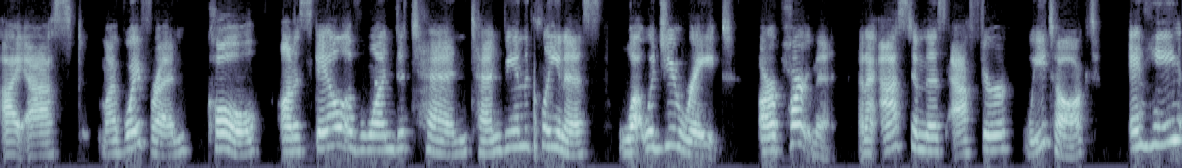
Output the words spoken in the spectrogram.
I asked my boyfriend, Cole, on a scale of 1 to 10, 10 being the cleanest, what would you rate our apartment? And I asked him this after we talked, and he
